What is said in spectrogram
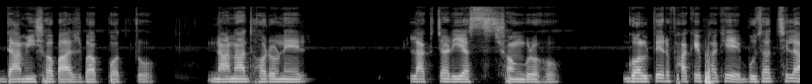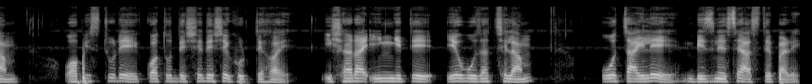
দামি সব আসবাবপত্র। নানা ধরনের লাক্সারিয়াস সংগ্রহ। গল্পের ফাঁকে ফাঁকে বুঝাচ্ছিলাম, অফিস ট্যুরে কত দেশে দেশে ঘুরতে হয়। ইশারা ইঙ্গিতে এও বোঝাচ্ছিলাম, ও চাইলে বিজনেসে আসতে পারে।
